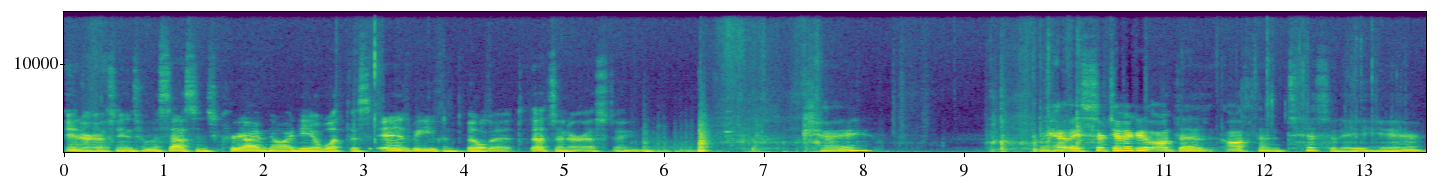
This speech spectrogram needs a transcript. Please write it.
Interesting. It's from Assassin's Creed. I have no idea what this is, but you can build it. That's interesting. Okay. We have a certificate of authenticity here.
